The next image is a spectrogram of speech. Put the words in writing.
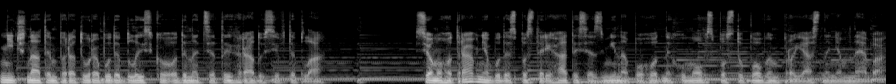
Нічна температура буде близько 11 градусів тепла. 7 травня буде спостерігатися зміна погодних умов з поступовим проясненням неба.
